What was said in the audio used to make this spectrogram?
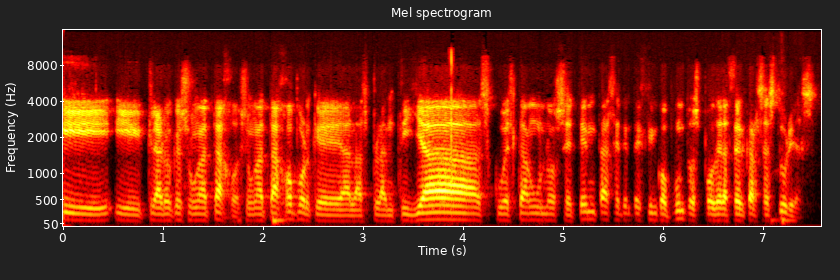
y, claro que es un atajo, es un atajo porque a las plantillas cuestan unos 70, 75 puntos poder acercarse a Asturias.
